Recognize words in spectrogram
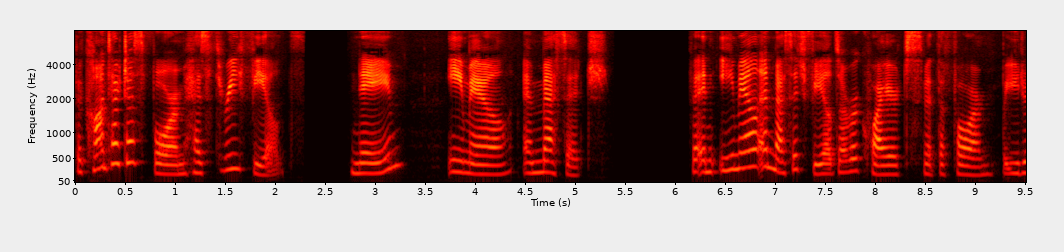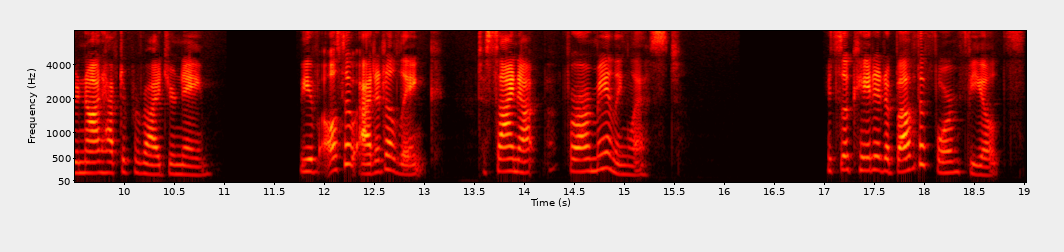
The Contact Us form has three fields, name, email, and message. The email and message fields are required to submit the form, but you do not have to provide your name. We have also added a link to sign up for our mailing list. It's located above the form fields.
